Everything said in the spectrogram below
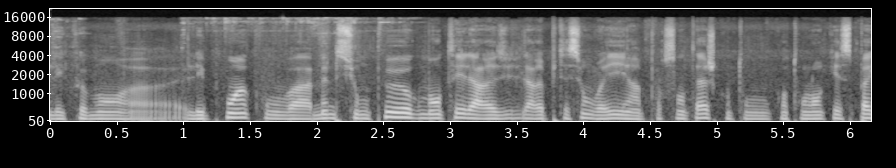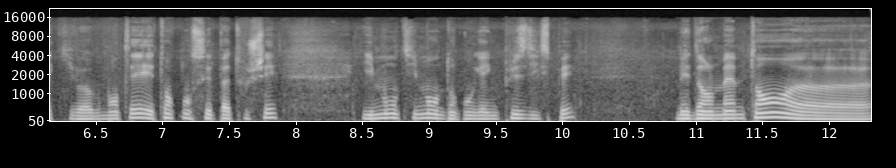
les, comment, euh, les points qu'on va, même si on peut augmenter la, la réputation, vous voyez, il y a un pourcentage quand on, quand on l'encaisse pas qui va augmenter et tant qu'on ne se fait pas toucher, il monte, il monte, donc on gagne plus d'XP. Mais dans le même temps, euh,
